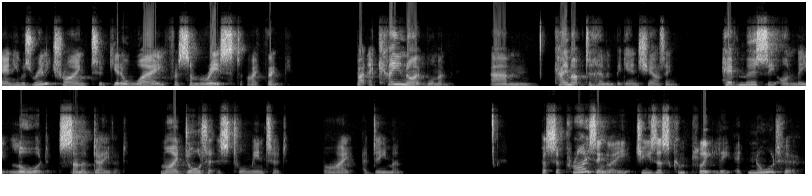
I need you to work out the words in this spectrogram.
and he was really trying to get away for some rest, I think. But a Canaanite woman um, came up to him and began shouting, Have mercy on me, Lord, son of David. My daughter is tormented by a demon. But surprisingly, Jesus completely ignored her.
